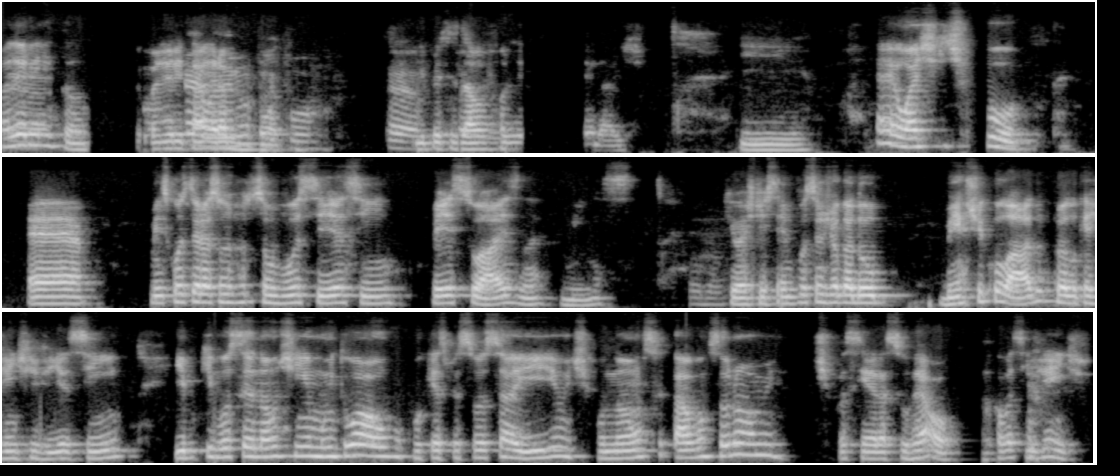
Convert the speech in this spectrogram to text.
O Ellery é. então. O Ellery tá, é, era bom. É, ele precisava é. fazer verdade. E é, eu acho que tipo é, minhas considerações sobre você assim pessoais, né, minhas. Uhum. Que eu achei sempre você um jogador bem articulado, pelo que a gente via, assim, e que você não tinha muito alvo, porque as pessoas saíam e, tipo, não citavam seu nome. Tipo assim, era surreal. Eu ficava assim, gente,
